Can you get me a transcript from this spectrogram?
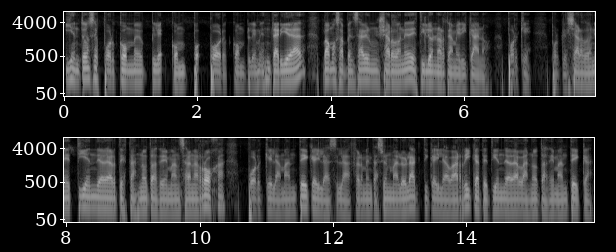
Y entonces por, por complementariedad vamos a pensar en un chardonnay de estilo norteamericano ¿Por qué? Porque el chardonnay tiende a darte estas notas de manzana roja, porque la manteca y la fermentación maloláctica y la barrica te tiende a dar las notas de manteca,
